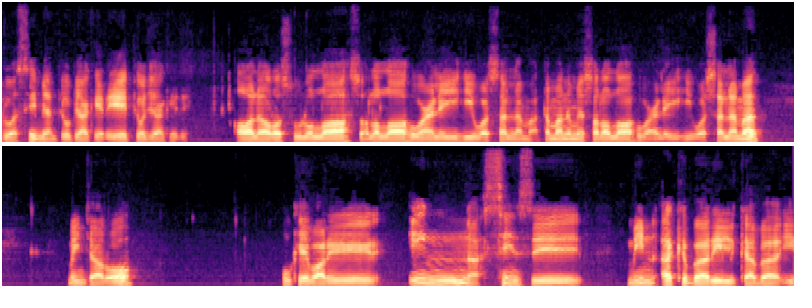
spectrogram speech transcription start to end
သူကစိတ်မြန်ပြောပြခဲ့တယ်ပြောကြခဲ့တယ် قال رسول الله صلى الله عليه وسلم တမန်တော်မြတ် صلى الله عليه وسلم မိန့်ကြတော့ဟုတ်ခဲ့ပါတယ်အင်နာစင်စေမင်အကဘာရီလ်ကဘာအီ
